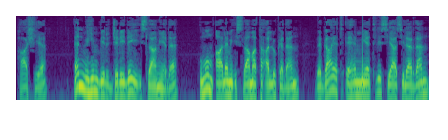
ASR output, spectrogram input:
Haşiye En mühim bir ceride-i İslamiye'de umum alemi İslam'a taalluk eden ve gayet ehemmiyetli siyasilerden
